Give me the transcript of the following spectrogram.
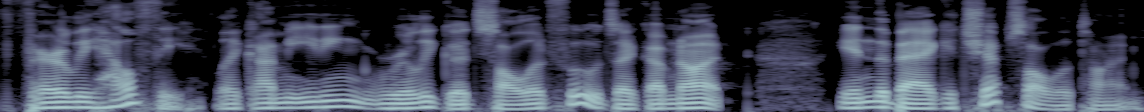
fairly healthy. Like I'm eating really good, solid foods. Like I'm not in the bag of chips all the time.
